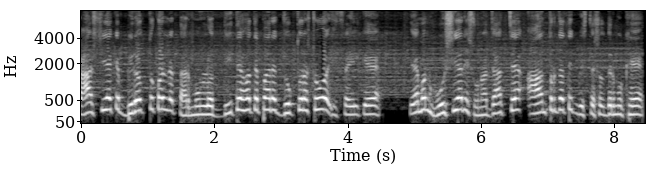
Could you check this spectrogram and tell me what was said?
রাশিয়াকে বিরক্ত করলে তার মূল্য দিতে হতে পারে যুক্তরাষ্ট্র ও ইসরায়েলকে। এমন হুঁশিয়ারি শোনা যাচ্ছে আন্তর্জাতিক বিশ্লেষকদের মুখে।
